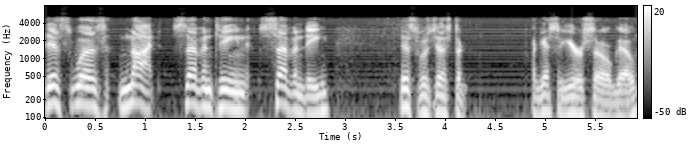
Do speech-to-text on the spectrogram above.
this was not 1770. This was just a, I guess, a year or so ago.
